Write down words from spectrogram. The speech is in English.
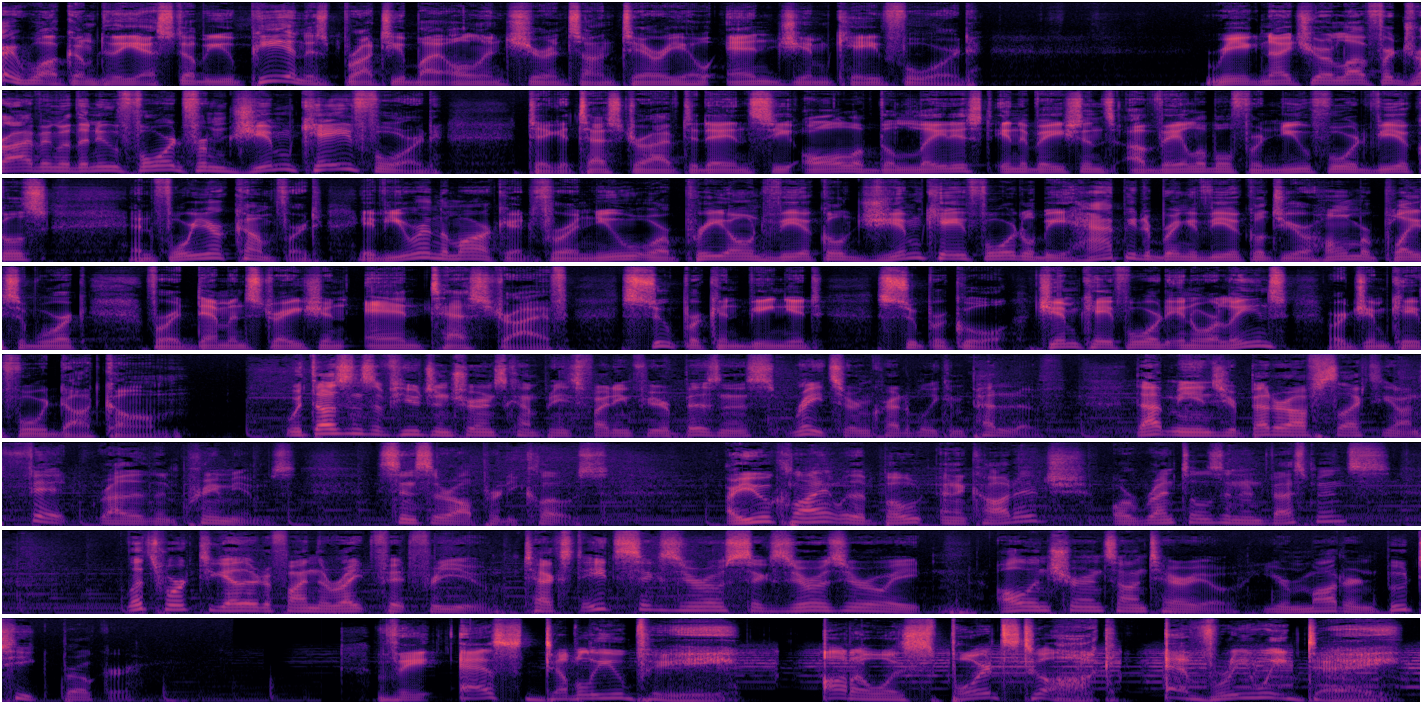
Hey, welcome to the SWP and is brought to you by All Insurance Ontario and Jim Keay Ford. Reignite your love for driving with a new Ford from Jim Keay Ford. Take a test drive today and see all of the latest innovations available for new Ford vehicles. And for your comfort, if you're in the market for a new or pre owned vehicle, Jim Keay Ford will be happy to bring a vehicle to your home or place of work for a demonstration and test drive. Super convenient, super cool. Jim Keay Ford in Orleans or jimkeayford.com. With dozens of huge insurance companies fighting for your business, rates are incredibly competitive. That means you're better off selecting on fit rather than premiums, since they're all pretty close. Are you a client with a boat and a cottage, or rentals and investments? Let's work together to find the right fit for you. Text 8606008. All Insurance Ontario, your modern boutique broker. The SWP, Ottawa Sports Talk, every weekday.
